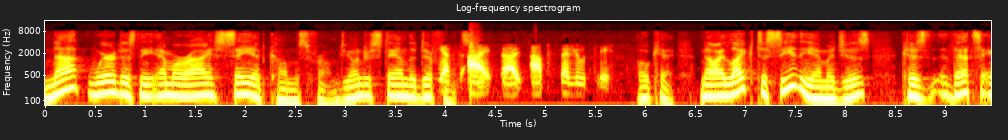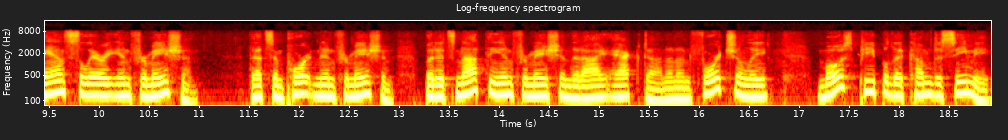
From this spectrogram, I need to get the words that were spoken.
Not where does the MRI say it comes from. Do you understand the difference? Yes, I, I absolutely. Okay. Now I like to see the images because that's ancillary information. That's important information, but it's not the information that I act on. And unfortunately, most people that come to see me,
